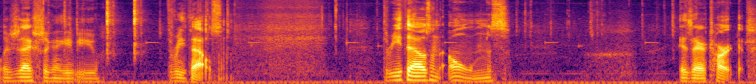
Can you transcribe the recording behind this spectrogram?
which is actually going to give you 3,000. 3,000 ohms is our target.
